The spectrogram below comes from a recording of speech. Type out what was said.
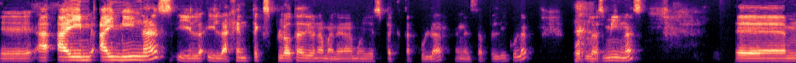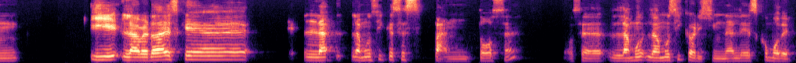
Eh, ha- hay, hay minas y la, y la gente explota de una manera muy espectacular en esta película por las minas. Eh, y la verdad es que la, la música es espantosa. O sea, la, música original es como de...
